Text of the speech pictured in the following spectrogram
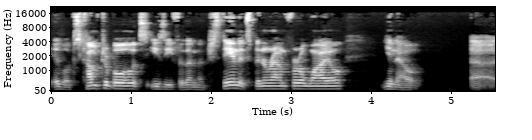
It looks comfortable. It's easy for them to understand. It's been around for a while. You know, uh,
